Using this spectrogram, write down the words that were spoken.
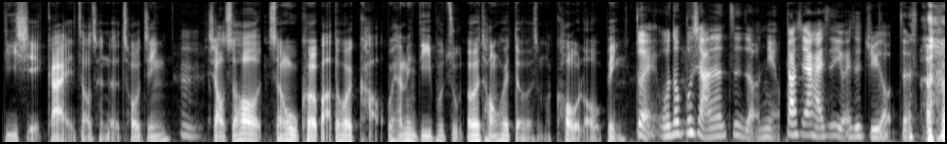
低血钙造成的抽筋。嗯，小时候生物课吧都会考维他命 D 不足，儿童会得什么佝偻病？对我都不想那字怎么念，到现在还是以为是居留症。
